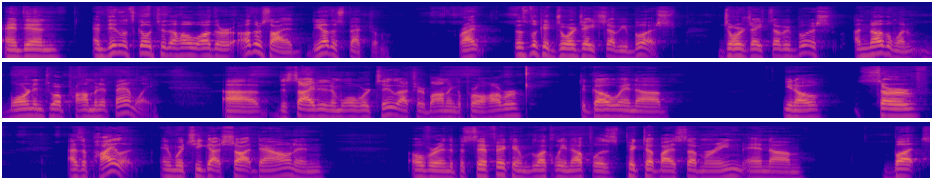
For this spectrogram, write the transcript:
And then and then let's go to the whole other other side, the other spectrum, right? Let's look at George H. W. Bush. George H. W. Bush, another one born into a prominent family, uh, decided in World War II after the bombing of Pearl Harbor to go and uh, you know, serve as a pilot, in which he got shot down and over in the Pacific, and luckily enough was picked up by a submarine. And um, but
